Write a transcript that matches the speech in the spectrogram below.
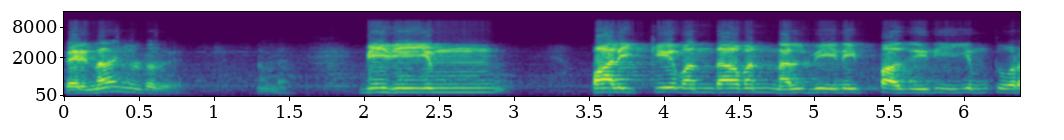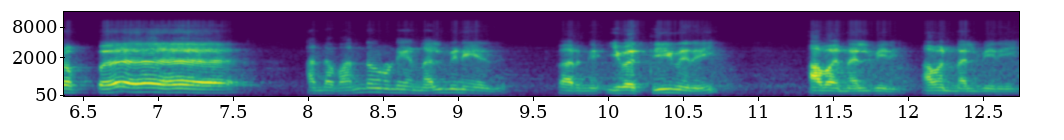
வேற என்னதான் சொல்றது? விதியும் பாலிக்கு வந்தவன் நல்வினை பகுதியும் துறப்ப. அந்த வந்தவனுடைய நல்வினை அது. பாருங்க இவ தீவினை அவன் நல்வினை அவன் நல்வினை.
